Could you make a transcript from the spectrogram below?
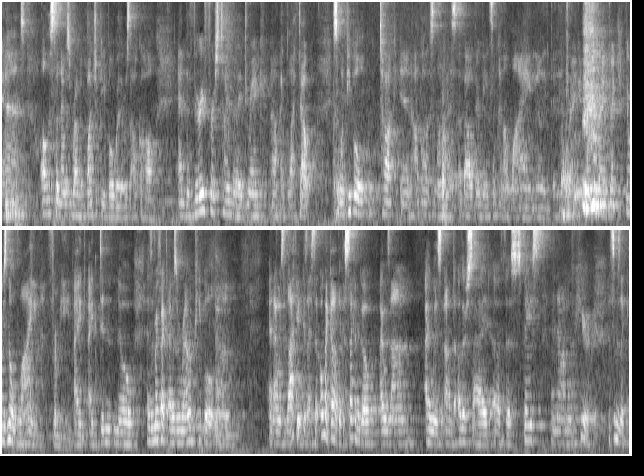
and all of a sudden I was around a bunch of people where there was alcohol. And the very first time that I drank, um, I blacked out. So when people talk in Alcoholics Anonymous about there being some kind of line, you know, they drank and drank and drank, drank, there was no line for me. I, I didn't know. As a matter of fact, I was around people, um, and I was laughing because I said, "Oh my God!" Like a second ago, I was on I was on the other side of the space, and now I'm over here. And somebody's like,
